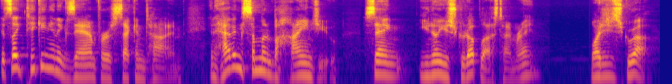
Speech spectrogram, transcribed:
It's like taking an exam for a second time and having someone behind you saying, You know, you screwed up last time, right? Why did you screw up?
